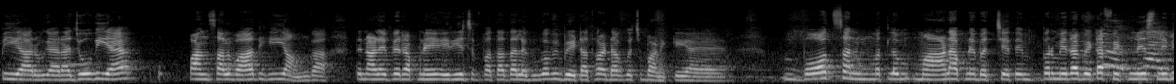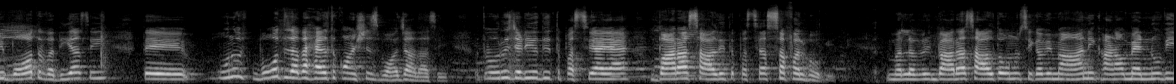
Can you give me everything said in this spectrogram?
ਪੀਆਰ ਵਗੈਰਾ ਜੋ ਵੀ ਹੈ 5 ਸਾਲ ਬਾਅਦ ਹੀ ਆਉਂਗਾ ਤੇ ਨਾਲੇ ਫਿਰ ਆਪਣੇ ਏਰੀਆ 'ਚ ਪਤਾ ਤਾਂ ਲੱਗੂਗਾ ਵੀ ਬੇਟਾ ਤੁਹਾਡਾ ਕੁਝ ਬਣ ਕੇ ਆਇਆ ਹੈ ਬਹੁਤ ਸਾਨੂੰ ਮਤਲਬ ਮਾਣ ਆ ਆਪਣੇ ਬੱਚੇ ਤੇ, ਪਰ ਮੇਰਾ ਬੇਟਾ ਫਿਟਨੈਸ ਲਈ ਵੀ ਬਹੁਤ ਵਧੀਆ ਸੀ ਤੇ ਉਹਨੂੰ ਬਹੁਤ ਜ਼ਿਆਦਾ ਹੈਲਥ ਕੌਨਸ਼ੀਅਸ ਬਹੁਤ ਜ਼ਿਆਦਾ ਸੀ। ਤੇ ਉਹਦੀ ਜਿਹੜੀ ਉਹਦੀ ਤਪੱਸਿਆ ਹੈ 12 ਸਾਲ ਦੀ ਤਪੱਸਿਆ ਸਫਲ ਹੋ ਗਈ। ਮਤਲਬ ਵੀ 12 ਸਾਲ ਤੋਂ ਉਹਨੂੰ ਸੀਗਾ ਵੀ ਮੈਂ ਆ ਨਹੀਂ ਖਾਣਾ ਮੈਨੂੰ ਵੀ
